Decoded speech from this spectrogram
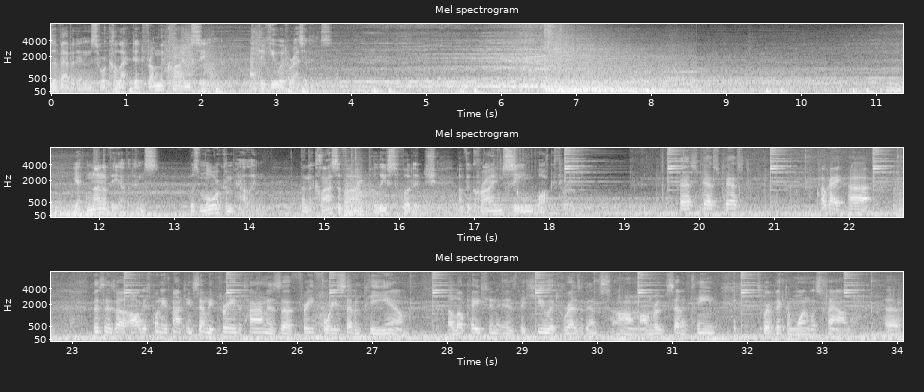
Pieces of evidence were collected from the crime scene at the Hewitt residence. Yet none of the evidence was more compelling than the classified police footage of the crime scene walkthrough. Test, test, test. Okay, uh, this is uh, August 20th, 1973. The time is uh, 3.47 p.m. Uh, location is the Hewitt residence um, on Route 17. It's where victim one was found. Uh,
